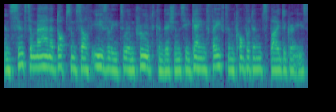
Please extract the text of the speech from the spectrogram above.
and since a man adopts himself easily to improved conditions, he gained faith and confidence by degrees.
